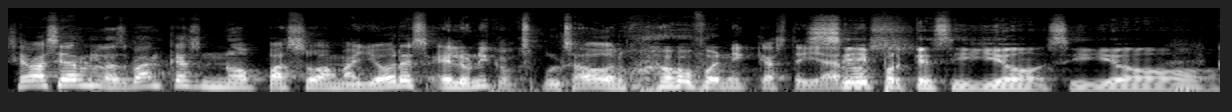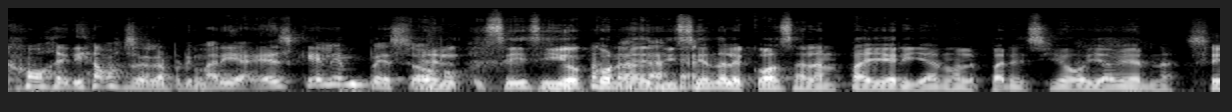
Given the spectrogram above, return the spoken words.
Se vaciaron las bancas, no pasó a mayores. El único expulsado del juego fue Nick Castellanos. Sí, porque siguió, siguió. Como diríamos en la primaria, es que él empezó. él- sí, siguió con, eh, diciéndole cosas al umpire y ya no le pareció. Ya habían, Sí.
